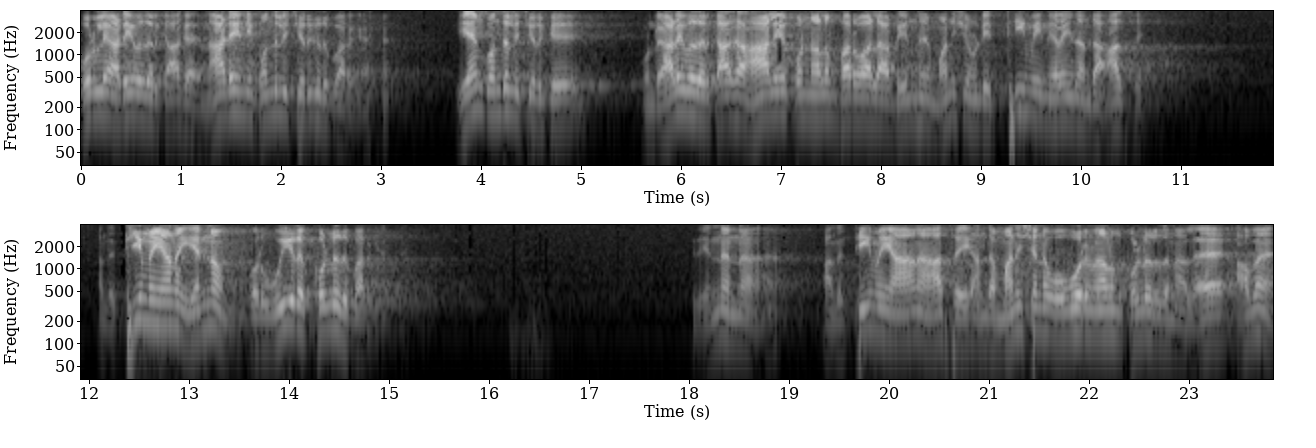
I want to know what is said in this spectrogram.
பொருளை அடைவதற்காக நாடே நீ கொந்தளிச்சு இருக்குது பாருங்க. ஏன் கொந்தளிச்சு இருக்குது ஒன்றை அடைவதற்காக ஆளே கொன்னாலும் பரவாயில்ல அப்படின்னு மனுஷனுடைய தீமை நிறைந்த அந்த ஆசை. அந்த தீமையான எண்ணம் ஒரு உயிரை கொல்லுது பாருங்க. இது என்னன்னா அந்த தீமையான ஆசை அந்த மனுஷனை ஒவ்வொரு நாளும் கொல்லுறதுனால அவன்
